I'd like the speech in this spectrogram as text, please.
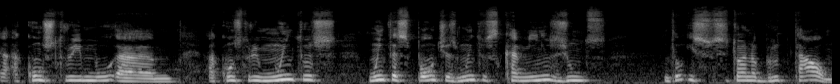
a construir, a, a construir muitos, muitas pontes, muitos caminhos juntos. Então isso se torna brutal.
